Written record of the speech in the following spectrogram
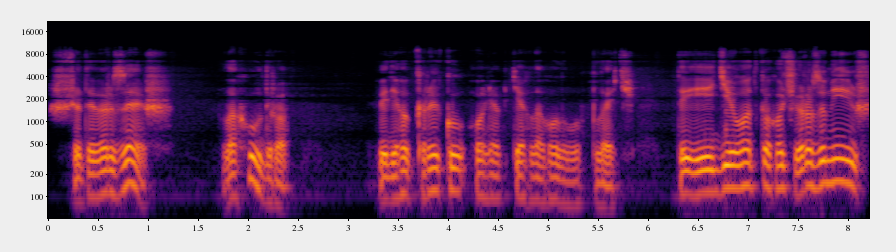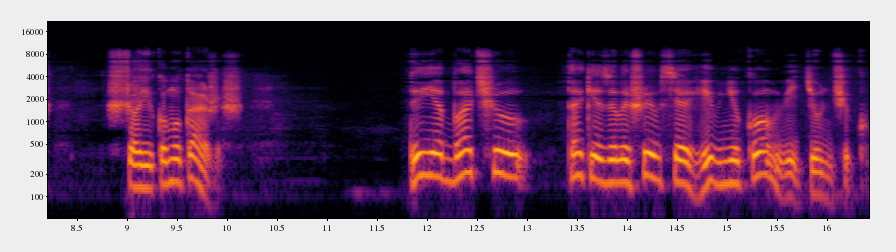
Що ти верзеш, лахудро? Від його крику Оля втягла голову в плеч. Ти, ідіотко, хоч розумієш, що і кому кажеш. Ти, я бачу, так і залишився гівнюком Вітюнчику.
